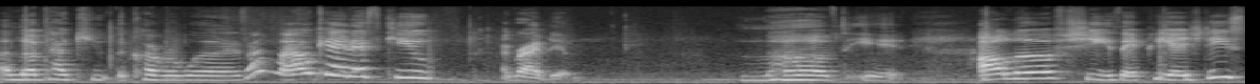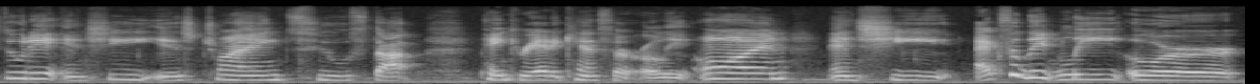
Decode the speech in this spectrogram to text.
I loved how cute the cover was. I was like, okay, that's cute. I grabbed it. Loved it. Olive, she is a PhD student and she is trying to stop pancreatic cancer early on. And she accidentally or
